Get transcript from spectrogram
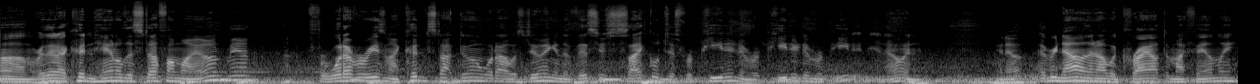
um, or that I couldn't handle this stuff on my own, man. For whatever reason, I couldn't stop doing what I was doing, and the vicious cycle just repeated and repeated and repeated. You know, and you know, every now and then I would cry out to my family,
